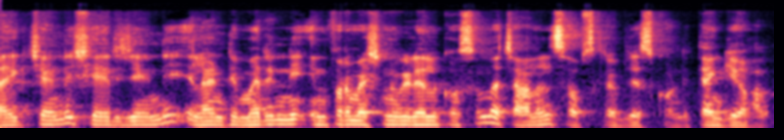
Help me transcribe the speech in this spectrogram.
లైక్ చేయండి షేర్ చేయండి. ఇలాంటి మరిన్ని ఇన్ఫర్మేషన్ వీడియోల కోసం నా ఛానల్ సబ్స్క్రైబ్ చేసుకోండి. Thank you all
